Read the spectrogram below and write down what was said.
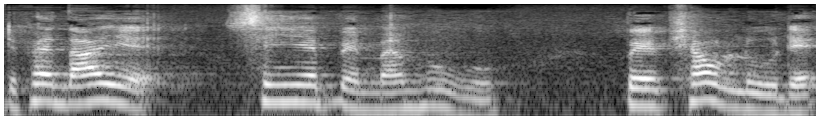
တစ်ဖက်သားရဲ့ဆင်းရဲပင်ပန်းမှုကိုပယ်ဖြောက်လိုတဲ့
